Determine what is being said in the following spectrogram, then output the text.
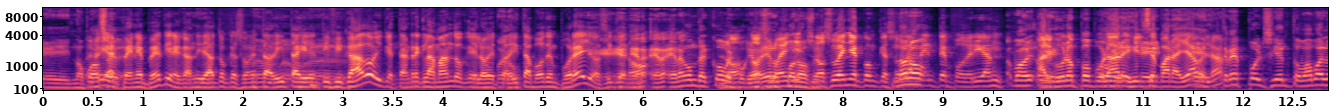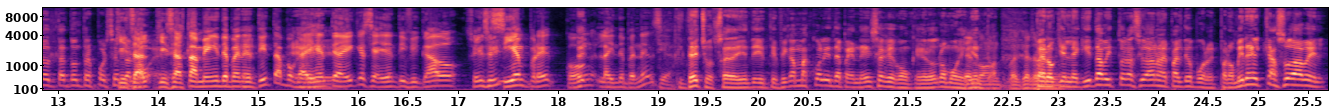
que no puede Bueno, y el hacer. PNP tiene candidatos que son estadistas identificados y que están reclamando que los estadistas voten por ellos, así que no. Era- era- eran undercover no, porque no nadie los sueñe, conoce. no sueñe con que No, no. solamente podrían Oye, algunos populares oye, irse eh, para allá, el ¿verdad? 3%, vamos a levantar un 3%. Quizás, no, eh, quizás también independentistas, porque hay eh, gente ahí que se ha identificado Sí, sí. siempre con De- la independencia. De hecho, se identifican más con la independencia que con que el otro movimiento. con Pero quien le quita Victoria Ciudadana es el Partido Popular. Pero miren el caso de Abel.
